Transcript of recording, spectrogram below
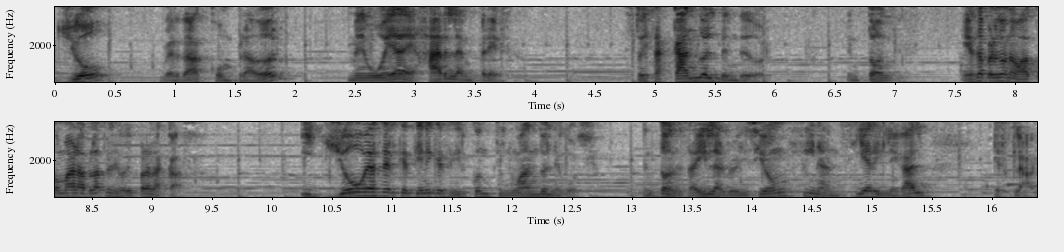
yo, ¿verdad? Comprador, me voy a dejar la empresa. Estoy sacando al vendedor. Entonces, esa persona va a tomar la plata y se va a ir para la casa. Y yo voy a ser el que tiene que seguir continuando el negocio. Entonces, ahí la revisión financiera y legal es clave.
